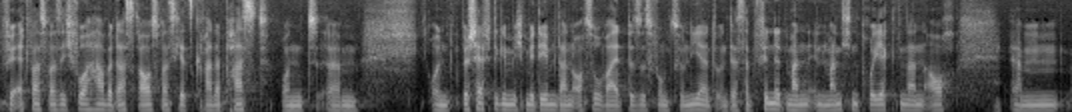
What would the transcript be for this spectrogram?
für etwas, was ich vorhabe, das raus, was jetzt gerade passt und ähm, und beschäftige mich mit dem dann auch so weit, bis es funktioniert. Und deshalb findet man in manchen Projekten dann auch ähm,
